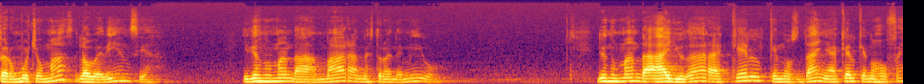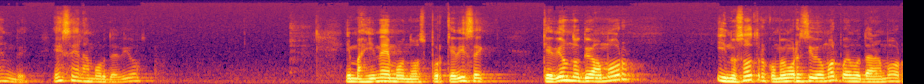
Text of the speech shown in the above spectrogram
pero mucho más la obediencia. Y Dios nos manda a amar a nuestro enemigo. Dios nos manda a ayudar a aquel que nos daña, a aquel que nos ofende. Ese es el amor de Dios. Imaginémonos, porque dice que Dios nos dio amor y nosotros, como hemos recibido amor, podemos dar amor.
